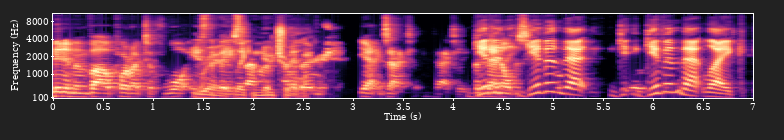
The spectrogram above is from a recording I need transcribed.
minimum viable product of what is Right, the base like of neutral. ownership. Yeah, exactly, exactly. But given obviously, given that gi- given that like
